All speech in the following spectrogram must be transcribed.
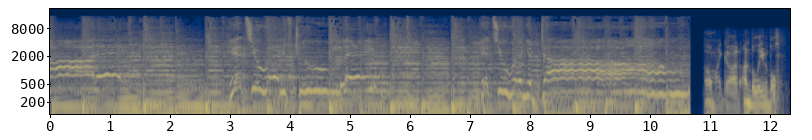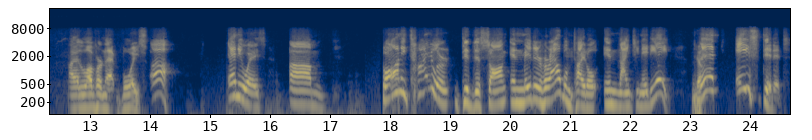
heartache. Hits you when it's too late, hits you when you're down. Oh my god, unbelievable. I love her in that voice. Ah. Anyways, um, Bonnie Tyler did this song and made it her album title in 1988. Yep. Then Ace did it.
